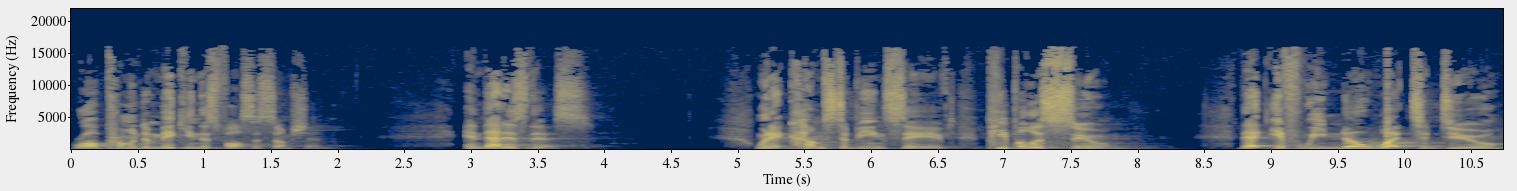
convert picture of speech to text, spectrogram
We're all prone to making this false assumption. And that is this when it comes to being saved, people assume that if we know what to do,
